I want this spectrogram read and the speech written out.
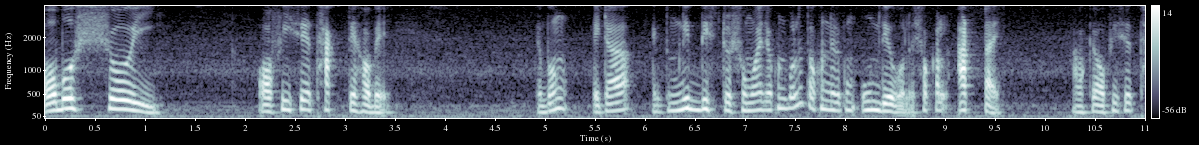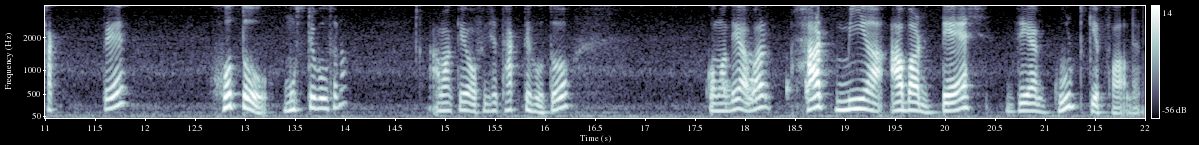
অবশ্যই অফিসে থাকতে হবে। এবং এটা একদম নির্দিষ্ট সময় যখন বলে তখন এরকম উম দিয়ে বলে, সকাল আটটায়। আমাকে অফিসে থাকতে হতো। মুস্টে বলছে না? আমাকে অফিসে থাকতে হতো কমা দিয়ে আবার হাট মিয়া আবার ড্যাশ যে গুড কে ফালেন।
